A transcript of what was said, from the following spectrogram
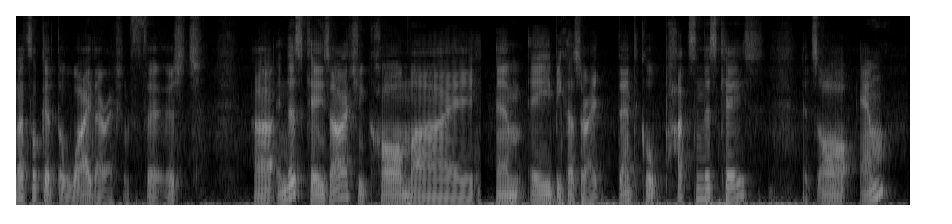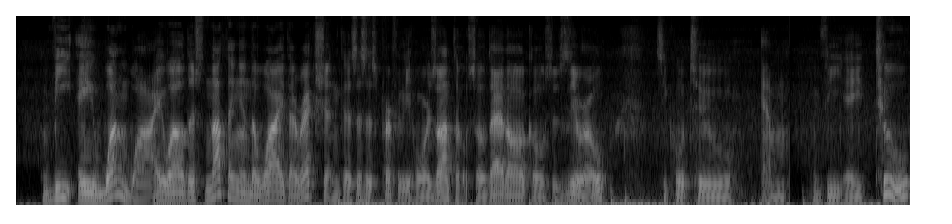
Let's look at the y direction first. Uh, in this case, I'll actually call my MA because they're identical pucks in this case. It's all M. VA1Y, well, there's nothing in the Y direction because this is perfectly horizontal. So that all goes to 0. It's equal to M VA2.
